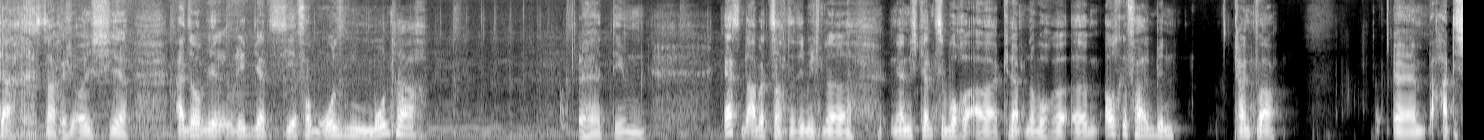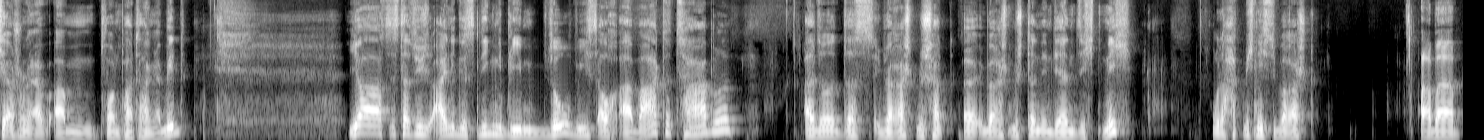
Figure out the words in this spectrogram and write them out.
Dach, sag ich euch hier. Also wir reden jetzt hier vom Rosenmontag, äh, dem ersten Arbeitstag, nachdem ich eine, ja nicht ganze Woche, aber knapp eine Woche ähm, ausgefallen bin, krank war. Ähm, hatte ich ja schon ähm, vor ein paar Tagen erwähnt. Ja, es ist natürlich einiges liegen geblieben, so wie ich es auch erwartet habe. Also das überrascht mich hat äh, überrascht mich dann in der Hinsicht nicht oder hat mich nicht überrascht. Aber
